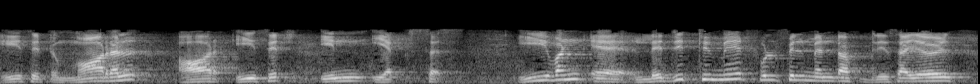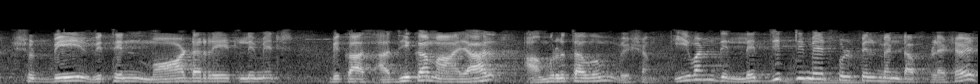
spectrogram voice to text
Is it moral? Or is it in excess? Even a legitimate fulfillment of desires should be within moderate limits. Because adhika mayal amrutavam visham. Even the legitimate fulfillment of pleasures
